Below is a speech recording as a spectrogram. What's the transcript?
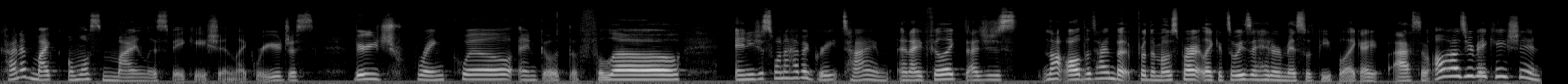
kind of like almost mindless vacation like where you're just very tranquil and go with the flow and you just want to have a great time. And I feel like I just not all the time, but for the most part, like it's always a hit or miss with people. Like I ask them, "Oh, how's your vacation?"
